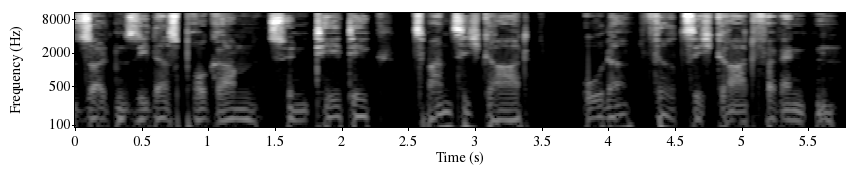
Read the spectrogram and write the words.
sollten Sie das Programm Synthetik 20 Grad oder 40 Grad verwenden.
